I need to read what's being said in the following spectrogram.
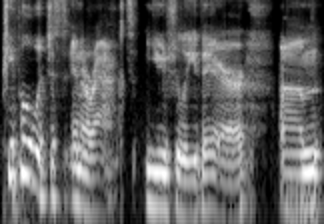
people would just interact usually there. Um,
